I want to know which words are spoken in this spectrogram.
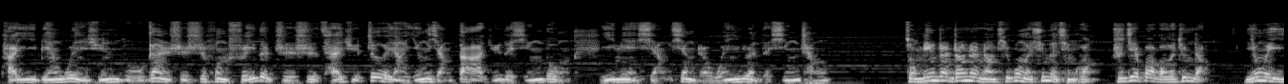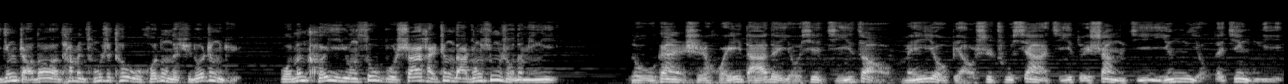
他一边问询鲁干事是奉谁的指示采取这样影响大局的行动，一面想象着文苑的行程。总兵站张站长提供了新的情况，直接报告了军长。因为已经找到了他们从事特务活动的许多证据，我们可以用搜捕杀害郑大中凶手的名义。鲁干事回答的有些急躁，没有表示出下级对上级应有的敬意。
